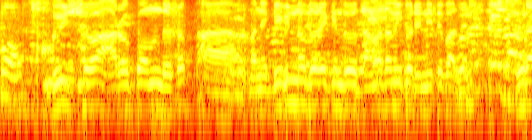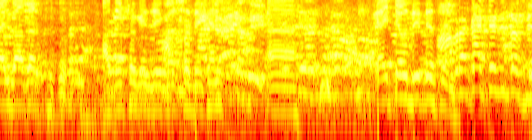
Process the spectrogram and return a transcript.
কম। দুইশো আরও কম দর্শক। আহ, মানে বিভিন্ন দরে কিন্তু দামাদামি করে নিতে পারবেন ঘুরাইল বাজার থেকে। আর দর্শকে যে পাশে দেখেন আহ, কাইটাও দিতেছে। আমরা কাটতে দিতেছি।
